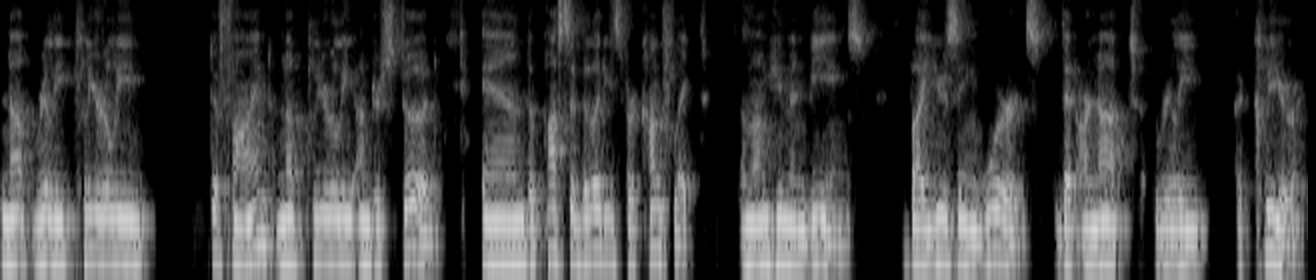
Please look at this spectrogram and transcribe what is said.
not really clearly defined, not clearly understood, and the possibilities for conflict among human beings by using words that are not really uh, clear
